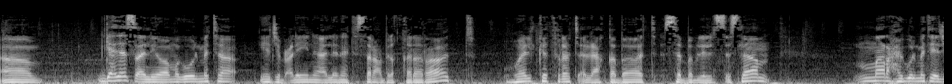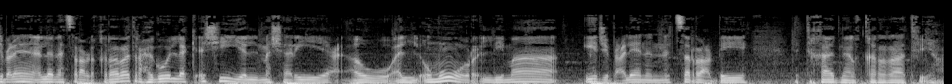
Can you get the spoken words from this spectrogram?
آه قاعد أسأل اليوم أقول متى يجب علينا ان نتسرع بالقرارات وهل كثرة العقبات سبب للاستسلام؟ ما راح أقول متى يجب علينا ألا نتسرع بالقرارات راح أقول لك إيش هي المشاريع أو الأمور اللي ما يجب علينا أن نتسرع باتخاذنا القرارات فيها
